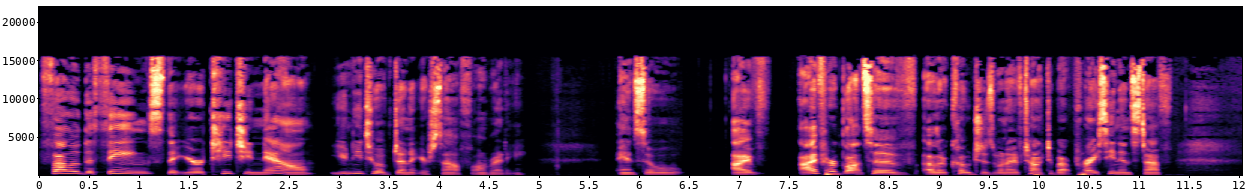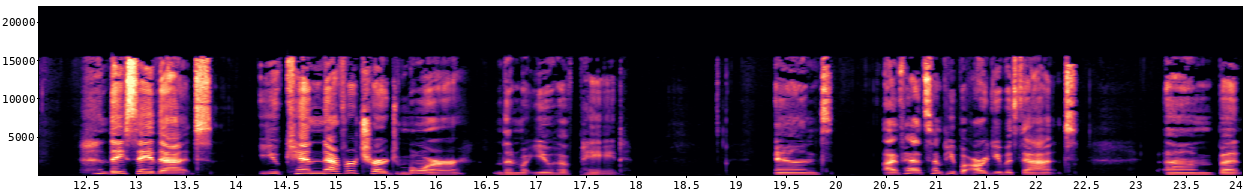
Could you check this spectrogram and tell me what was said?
followed the things that you're teaching now, you need to have done it yourself already. And so I've I've heard lots of other coaches when I've talked about pricing and stuff, they say that you can never charge more than what you have paid. And I've had some people argue with that. Um, but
